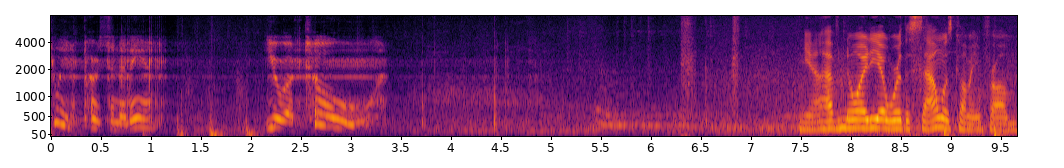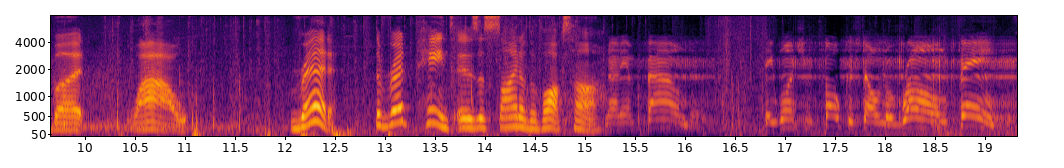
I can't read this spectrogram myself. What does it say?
You ain't a person to them. You're a tool. Yeah, I have no idea where the sound was coming from, but wow. Red! The red paint is a sign of the Vox, huh? Now them founders, they want you focused on the wrong things.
